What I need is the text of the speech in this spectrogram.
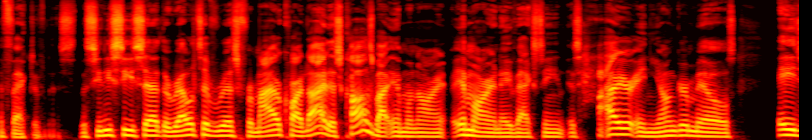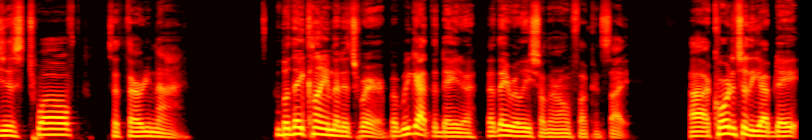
effectiveness. The CDC said the relative risk for myocarditis caused by mRNA vaccine is higher in younger males ages 12 to 39. But they claim that it's rare. But we got the data that they released on their own fucking site. Uh, according to the update,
